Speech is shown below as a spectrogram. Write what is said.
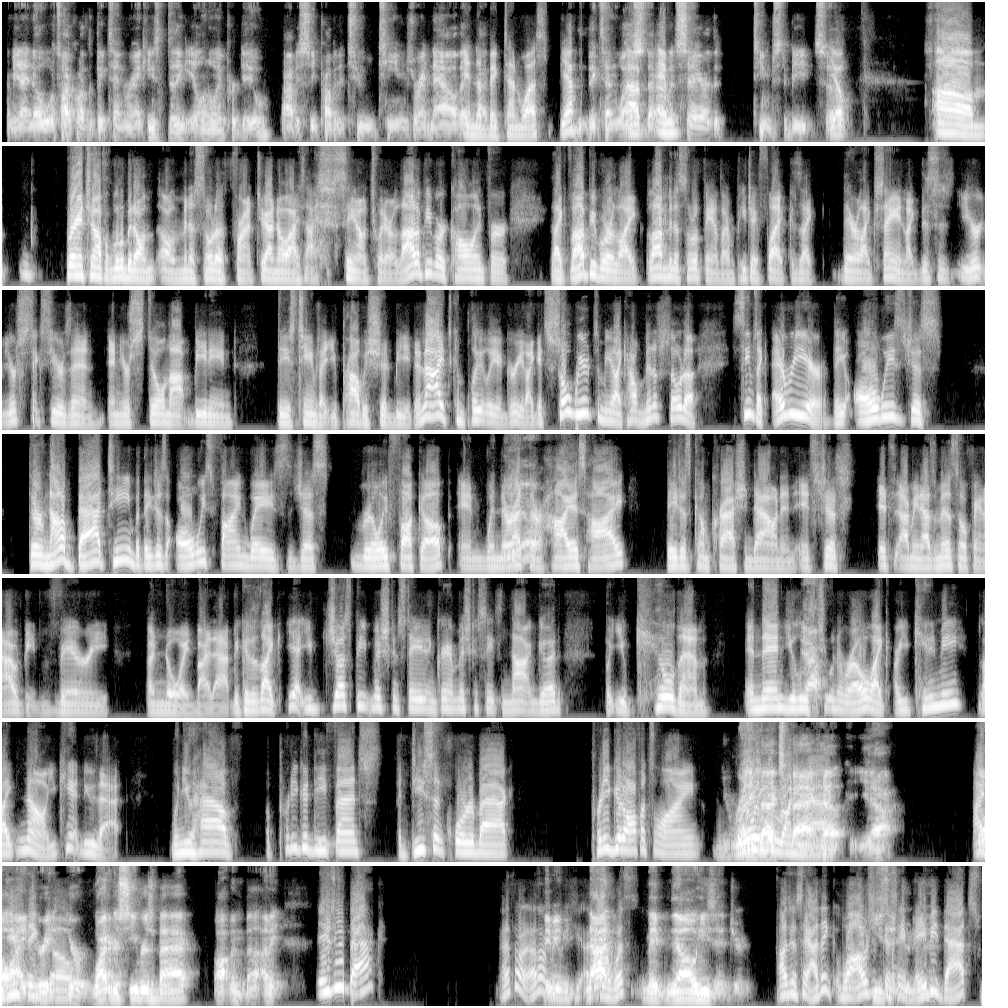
I mean, I know we'll talk about the Big Ten rankings. I think Illinois, Purdue, obviously, probably the two teams right now that in the I, Big Ten West. Yeah, the Big Ten West Uh, that I would say are the teams to beat. So, Yep. Um, branching off a little bit on on Minnesota front too. I know I I seen on Twitter a lot of people are calling for like a lot of people are like a lot of Minnesota fans are on PJ Fleck because like they're like saying like this is you're you're six years in and you're still not beating these teams that you probably should beat. And I completely agree. Like it's so weird to me like how Minnesota seems like every year they always just they're not a bad team, but they just always find ways to just really fuck up. And when they're at their highest high, they just come crashing down. And it's just it's I mean, as a Minnesota fan, I would be very annoyed by that because it's like, yeah, you just beat Michigan State and Grant Michigan State's not good, but you kill them and then you lose Yeah. two in a row. Like, are you kidding me? Like, no, you can't do that. When you have a pretty good defense, a decent quarterback, pretty good offensive line, your really running good running back. back. yeah. I no, do I, think agree. though, Your wide receivers back. Autman-Bell. I mean, is he back? I thought I thought maybe maybe, I not. thought Maybe no, he's injured. I was gonna say I think well I was just He's gonna say maybe that's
